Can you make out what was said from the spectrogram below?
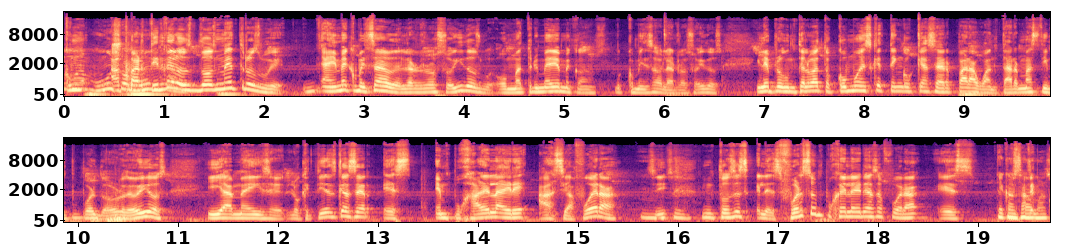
como mucho a partir nunca. de los dos metros, güey. A mí me comienzan a doler los oídos, güey. O metro y medio me com- comienza a doler los oídos. Y le pregunté al vato, ¿cómo es que tengo que hacer para aguantar más tiempo por el dolor de oídos? Y ya me dice, lo que tienes que hacer es empujar el aire hacia afuera, ¿sí? Sí. Entonces, el esfuerzo de empujar el aire hacia afuera es... Te cansaba te, más.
